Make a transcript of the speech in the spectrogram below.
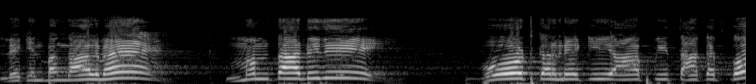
लेकिन बंगाल में ममता दीदी, वोट करने की आपकी ताकत को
